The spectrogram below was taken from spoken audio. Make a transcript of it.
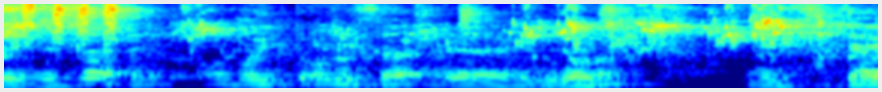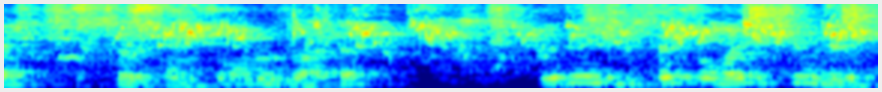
Ee, zaten o boyutta olursa e, emin olun e, şikayet söz konusu olur zaten. Dediğim gibi ses olayı şimdilik.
